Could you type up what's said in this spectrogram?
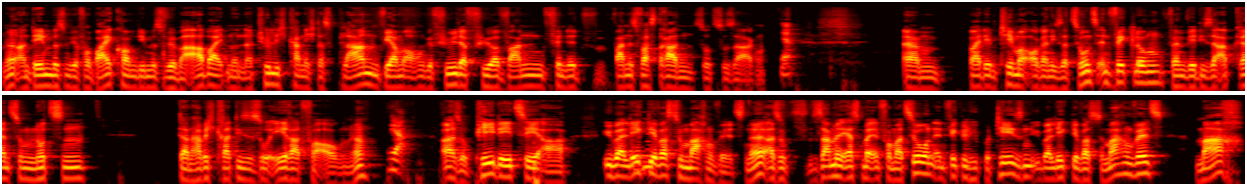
Ne, an denen müssen wir vorbeikommen, die müssen wir bearbeiten und natürlich kann ich das planen und wir haben auch ein Gefühl dafür, wann findet, wann ist was dran sozusagen. Ja. Ähm, bei dem Thema Organisationsentwicklung, wenn wir diese Abgrenzung nutzen, dann habe ich gerade dieses OE-Rad vor Augen, ne? Ja. Also PDCA. Überleg mhm. dir, was du machen willst, ne? Also sammel erstmal Informationen, entwickel Hypothesen, überleg dir, was du machen willst, mach,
